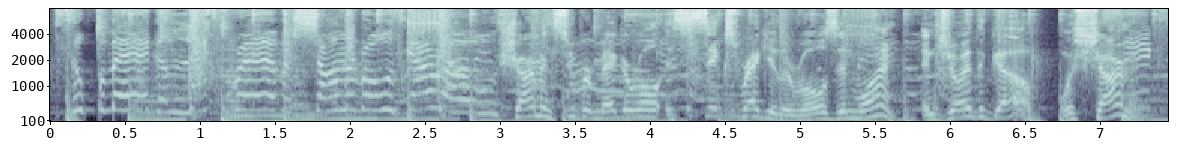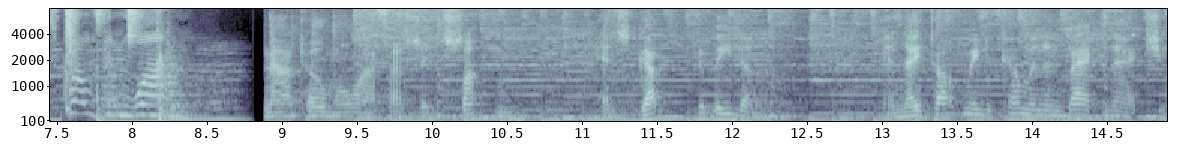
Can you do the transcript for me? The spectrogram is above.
Super mega lasts forever. Charmin rolls got rolls. Charmin Super Mega Roll is six regular rolls in one. Enjoy the go with Charmin. Six rolls in one. And I told my wife, I said, something has got to be done. And they taught me to come in and back in action.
